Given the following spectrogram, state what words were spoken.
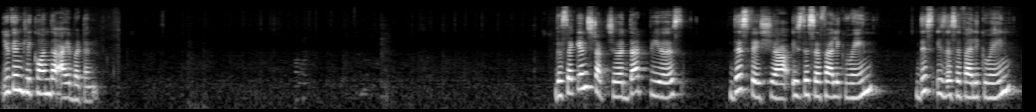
you can click on the I button. The second structure that pierces this fascia is the cephalic vein. This is the cephalic vein.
